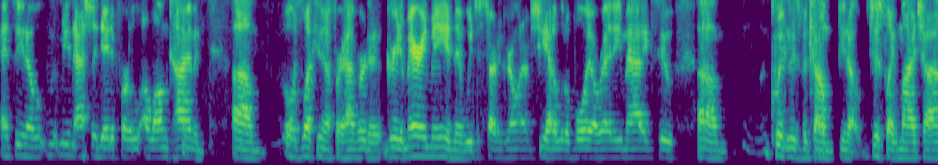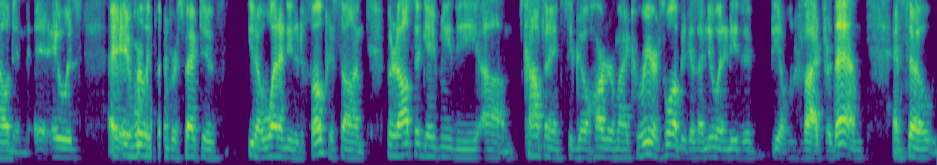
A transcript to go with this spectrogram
and so you know, me and Ashley dated for a long time, and um, was lucky enough for have her to agree to marry me, and then we just started growing up. She had a little boy already, Maddox, who um, quickly has become, you know, just like my child, and it, it was it really put in perspective you know what I needed to focus on, but it also gave me the um, confidence to go harder in my career as well because I knew what I needed to be able to provide for them. And so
